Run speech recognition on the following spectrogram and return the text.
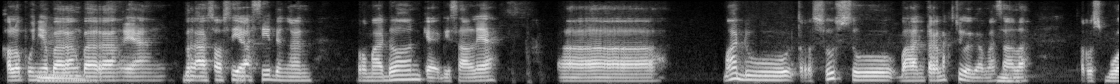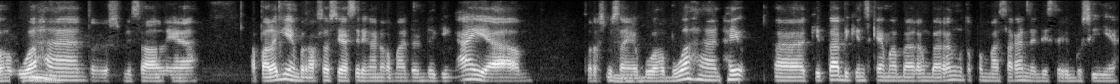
Kalau punya hmm. barang-barang hmm. yang berasosiasi dengan Ramadan kayak misalnya uh, madu, terus susu, bahan ternak juga gak masalah. Hmm. Terus buah-buahan, hmm. terus misalnya apalagi yang berasosiasi dengan Ramadan daging ayam, terus misalnya hmm. buah-buahan. Hayo uh, kita bikin skema barang-barang untuk pemasaran dan distribusinya.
